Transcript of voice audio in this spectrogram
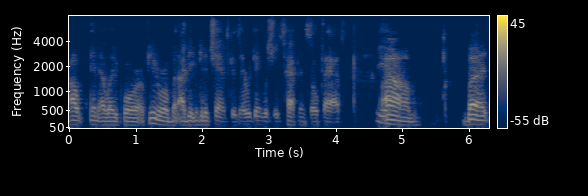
out in LA for a funeral, but I didn't get a chance because everything was just happening so fast. Yeah. Um, but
